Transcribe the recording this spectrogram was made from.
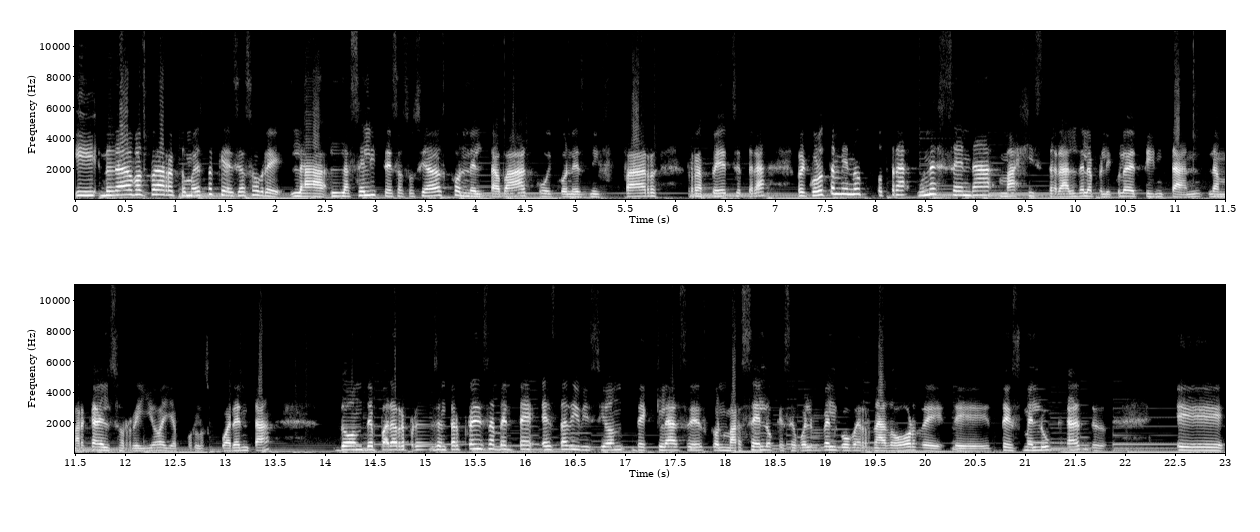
Y nada más para retomar esto que decía sobre la, las élites asociadas con el tabaco y con esnifar, rapé, etcétera. Recuerdo también otra, una escena magistral de la película de Tintán, La marca del zorrillo, allá por los 40, donde para representar precisamente esta división de clases con Marcelo, que se vuelve el gobernador de, de eh,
